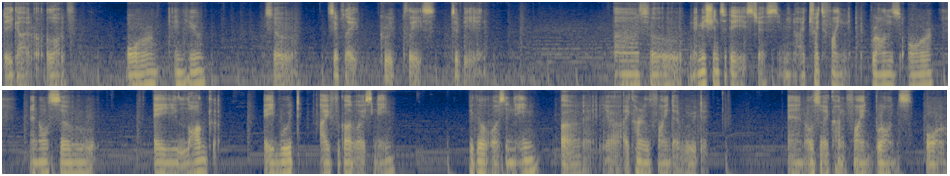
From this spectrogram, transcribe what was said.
They got a lot of ore in here. So seems like a great place to be in. Uh, so my mission today is just you know I try to find bronze ore and also a log a wood. I forgot what its name. I forgot what's the name but yeah I can't really find that wood and also I can't find bronze ore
